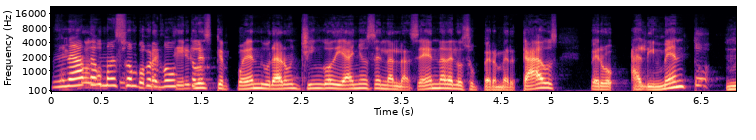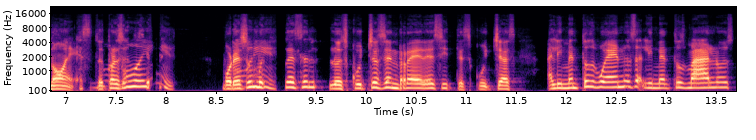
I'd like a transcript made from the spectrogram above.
nada más son productos. que pueden durar un chingo de años en la alacena de los supermercados, pero alimento no es. no es. Por eso lo, escuchas en redes y te escuchas alimentos buenos, alimentos malos,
